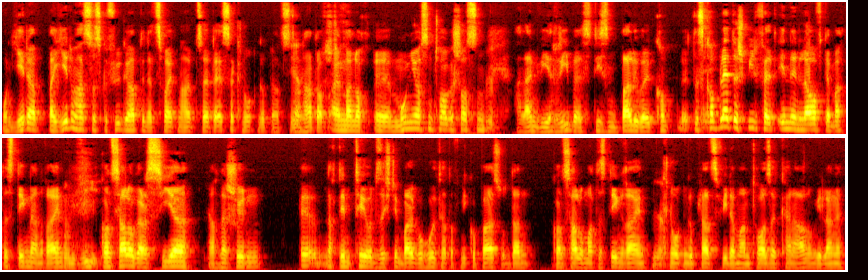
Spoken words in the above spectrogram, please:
Und jeder, bei jedem hast du das Gefühl gehabt, in der zweiten Halbzeit, da ist der Knoten geplatzt. Ja, Dann hat auf einmal noch äh, Munoz ein Tor geschossen. Mhm. Allein wie Ribes diesen Ball über kom das komplette Spielfeld in den Lauf, der macht das Ding dann rein. Und wie? Gonzalo Garcia nach einer schönen, äh, nachdem Theo sich den Ball geholt hat auf Nico Pass und dann Gonzalo macht das Ding rein, Ja. Knoten geplatzt, wieder mal ein Tor seit keine Ahnung wie lange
